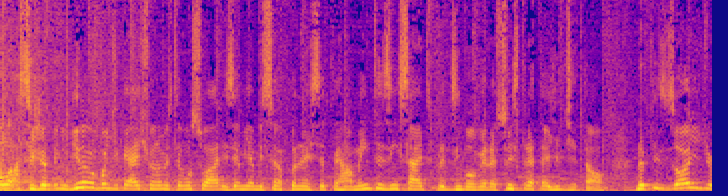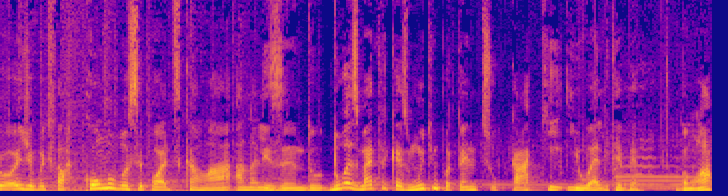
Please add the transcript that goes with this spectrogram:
Olá, seja bem-vindo ao meu podcast. Meu nome é Estevão Soares e a minha missão é fornecer ferramentas e insights para desenvolver a sua estratégia digital. No episódio de hoje, eu vou te falar como você pode escalar analisando duas métricas muito importantes, o CAC e o LTV. Vamos lá?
